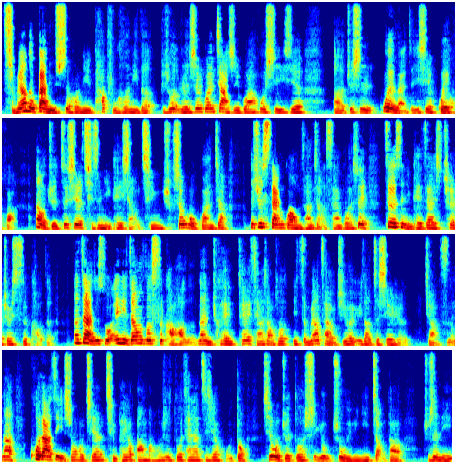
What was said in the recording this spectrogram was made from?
什么样的伴侣适合你？它符合你的，比如说人生观、价值观，或是一些呃，就是未来的一些规划。那我觉得这些其实你可以想清楚，生活观这样。那就是三观，我们常讲的三观，所以这个是你可以再去去思考的。那再来就说，哎，你这样都思考好了，那你就可以可以想想说，你怎么样才有机会遇到这些人这样子？那扩大自己生活圈，请朋友帮忙，或是多参加这些活动，其实我觉得都是有助于你找到就是你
